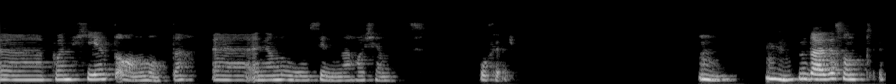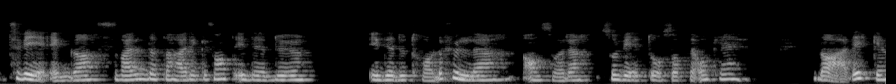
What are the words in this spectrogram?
eh, på en helt annen måte eh, enn jeg noensinne har kjent på før. Mm. Mhm. Men det er et sånt tveegga sverd, dette her, ikke sant. Du, i det du tar det fulle ansvaret, så vet du også at det, OK, da er det ikke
